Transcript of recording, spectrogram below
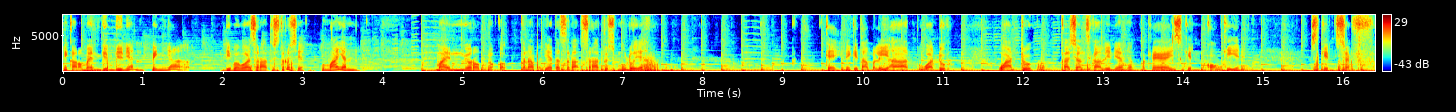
ini kalau main game ginian pingnya di bawah 100 terus ya? Lumayan. Main ngerobok kok. Kenapa di atas 100 mulu ya? Oke okay, ini kita melihat. Waduh waduh. Kasihan sekali nih ya yang pakai skin koki ini. Skin chef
